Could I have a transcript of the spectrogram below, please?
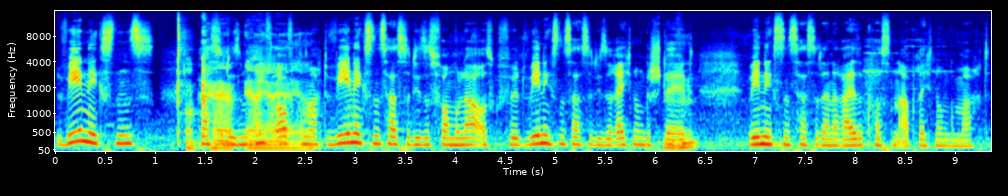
wenigstens Okay, hast du diesen ja, Brief ja, ja, aufgemacht, wenigstens hast du dieses Formular ausgefüllt, wenigstens hast du diese Rechnung gestellt, Mhm. wenigstens hast du deine Reisekostenabrechnung gemacht.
